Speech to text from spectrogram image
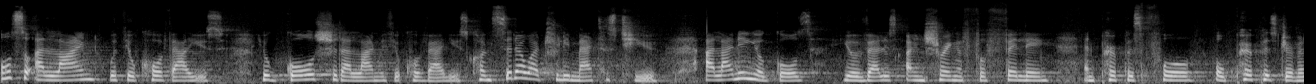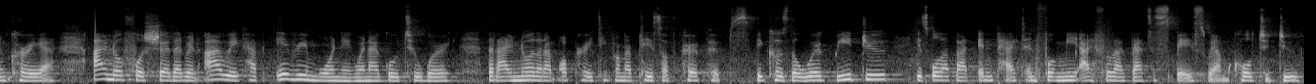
also align with your core values. Your goals should align with your core values. Consider what truly matters to you. Aligning your goals your values are ensuring a fulfilling and purposeful or purpose driven career. I know for sure that when I wake up every morning when I go to work, that I know that I'm operating from a place of purpose because the work we do is all about impact. And for me, I feel like that's a space where I'm called to do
